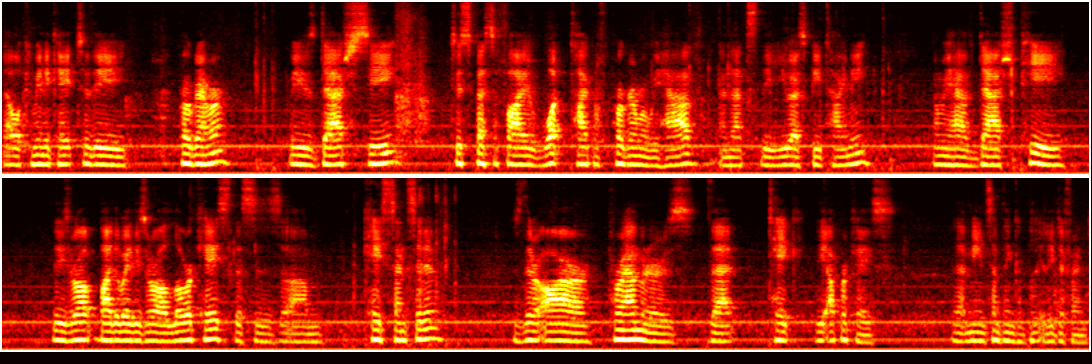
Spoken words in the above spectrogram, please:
that will communicate to the programmer. We use dash C to specify what type of programmer we have, and that's the USB Tiny. And we have dash P. These are all, by the way, these are all lowercase. This is um, case sensitive is there are parameters that take the uppercase that means something completely different.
